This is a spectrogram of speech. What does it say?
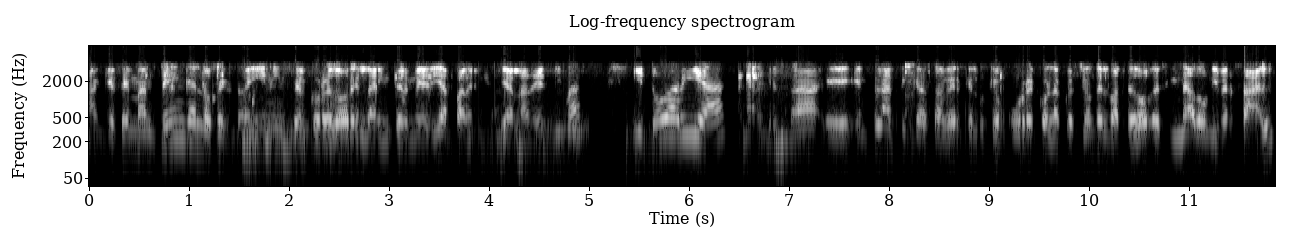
a que se mantengan los extra innings del corredor en la intermedia para iniciar la décima, y todavía está eh, en plática saber qué es lo que ocurre con la cuestión del batedor designado universal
